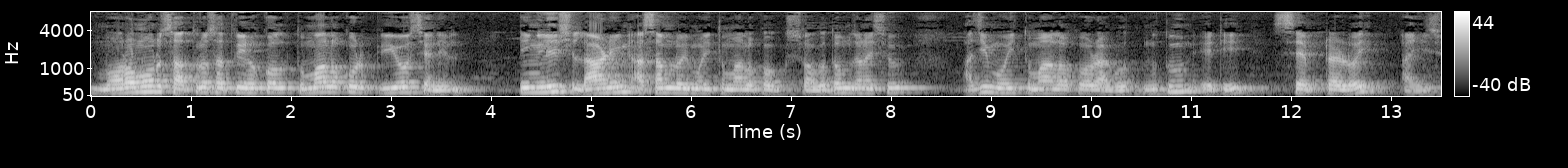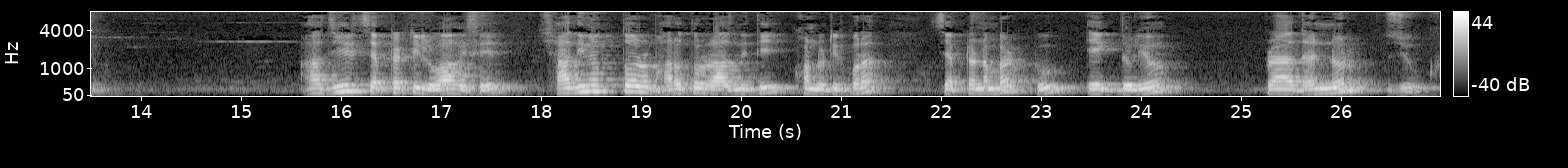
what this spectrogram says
মৰমৰ ছাত্ৰ ছাত্ৰীসকল তোমালোকৰ প্ৰিয় চেনেল ইংলিছ লাৰ্ণিং আছামলৈ মই তোমালোকক স্বাগতম জনাইছো। আজি মই তোমালোকৰ আগত নতুন এটি চেপ্টাৰলৈ আহিছো। আজিৰ চেপ্টাৰটি লোৱা হৈছে স্বাধীনোত্তৰ ভাৰতৰ ৰাজনীতি খণ্ডটিৰ পৰা। চেপ্টাৰ নম্বৰ টু একদলীয় প্ৰাধান্যৰ যুগ।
